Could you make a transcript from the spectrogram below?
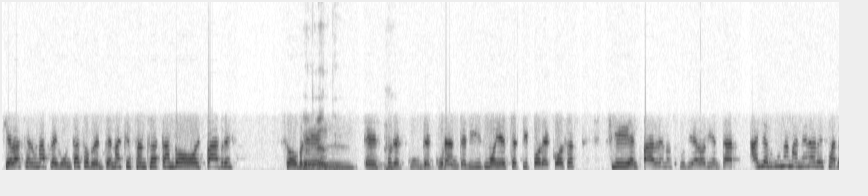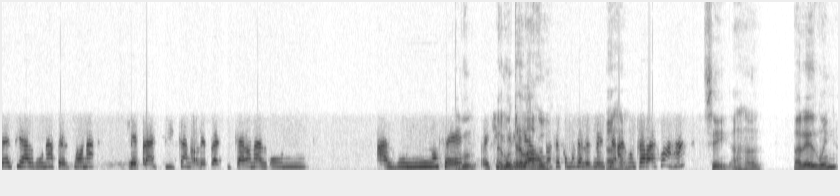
Quiero hacer una pregunta sobre el tema que están tratando hoy, padre, sobre esto de, de curanterismo y este tipo de cosas. Si el padre nos pudiera orientar, ¿hay alguna manera de saber si alguna persona le practican o le practicaron algún algún no sé algún, trabajo no sé cómo se les menciona algún trabajo ajá sí ajá para Edwin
